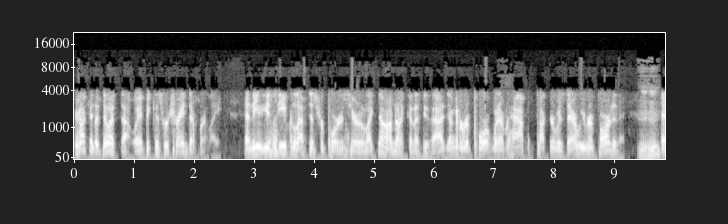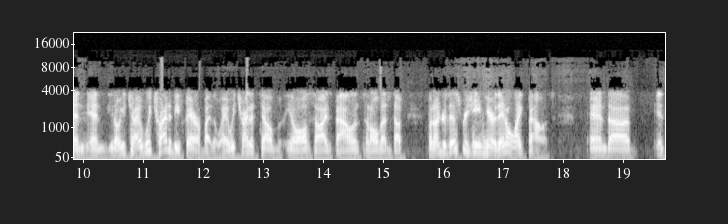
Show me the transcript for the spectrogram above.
You're not going to do it that way because we're trained differently. And you, you see even leftist reporters here are like, no, I'm not going to do that. I'm going to report whatever happened. Tucker was there. We reported it. Mm-hmm. And, and, you know, you try, we try to be fair, by the way. We try to tell, you know, all sides balance and all that stuff. But under this regime here, they don't like balance. And, uh, it,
